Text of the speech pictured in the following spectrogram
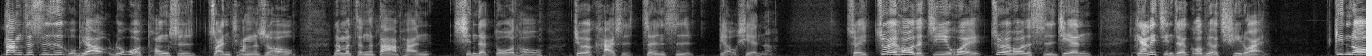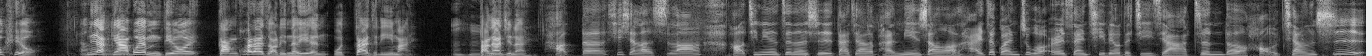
当这四只股票如果同时转强的时候，那么整个大盘新的多头就会开始正式表现了。所以最后的机会，最后的时间，今日真侪股票起来，紧落去，你也惊买唔掉的，赶快来找林德燕，我带着你买。打电话进来。好的，谢谢老师啦。好，今天真的是大家的盘面上啊，还在关注哦，二三七六的技嘉真的好强势。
